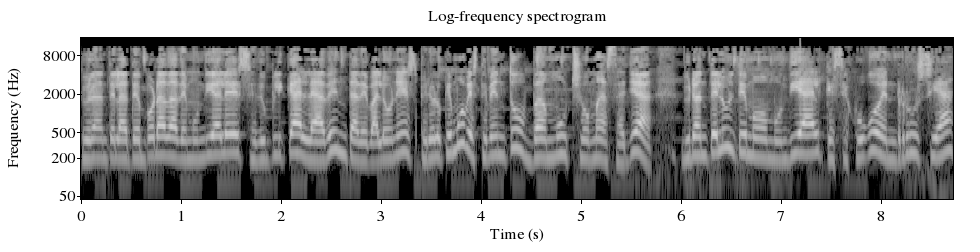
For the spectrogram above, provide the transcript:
Durante la temporada de mundiales se duplica la venta de balones, pero lo que mueve este evento va mucho más allá. Durante el último mundial que se jugó en Rusia,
